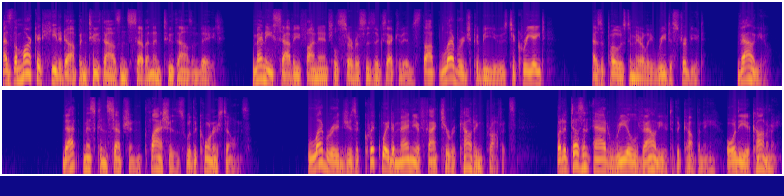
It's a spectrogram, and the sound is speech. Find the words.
As the market heated up in 2007 and 2008, Many savvy financial services executives thought leverage could be used to create, as opposed to merely redistribute, value. That misconception clashes with the cornerstones. Leverage is a quick way to manufacture accounting profits, but it doesn't add real value to the company or the economy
